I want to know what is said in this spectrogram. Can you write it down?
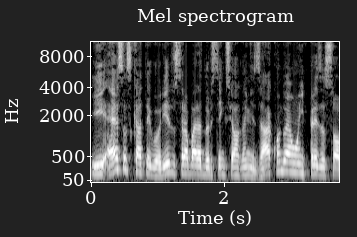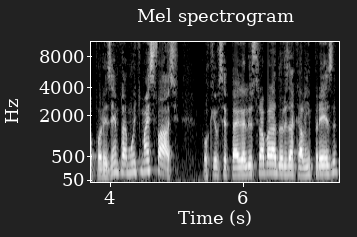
E essas categorias os trabalhadores têm que se organizar. Quando é uma empresa só, por exemplo, é muito mais fácil, porque você pega ali os trabalhadores daquela empresa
